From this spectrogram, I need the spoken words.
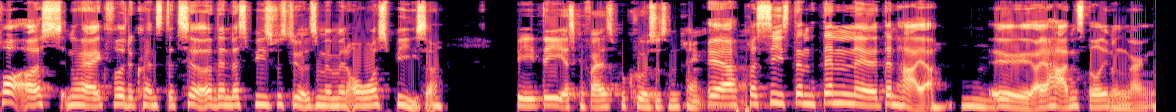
tror også, nu har jeg ikke fået det konstateret, den der spiseforstyrrelse med, at man overspiser. BD, jeg skal faktisk på kursus omkring. Ja, præcis. Den, den, øh, den har jeg. Mm. Øh, og jeg har den stadig nogle gange.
